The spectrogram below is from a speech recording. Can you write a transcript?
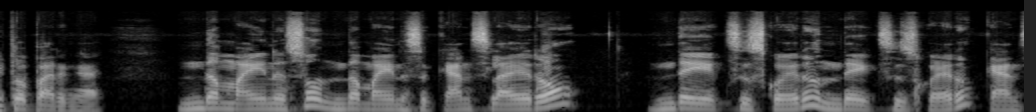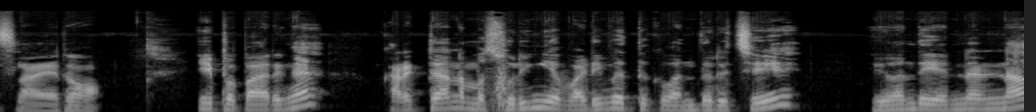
இப்போ பாருங்கள் இந்த மைனஸும் இந்த மைனஸும் கேன்சல் ஆயிரும். இந்த எக்ஸ் ஸ்கொயரும் இந்த எக்ஸ் ஸ்கொயரும் கேன்சல் ஆயிரும். இப்போ பாருங்கள் கரெக்டாக நம்ம சுருங்கிய வடிவத்துக்கு வந்துருச்சு. இது வந்து என்னென்னா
